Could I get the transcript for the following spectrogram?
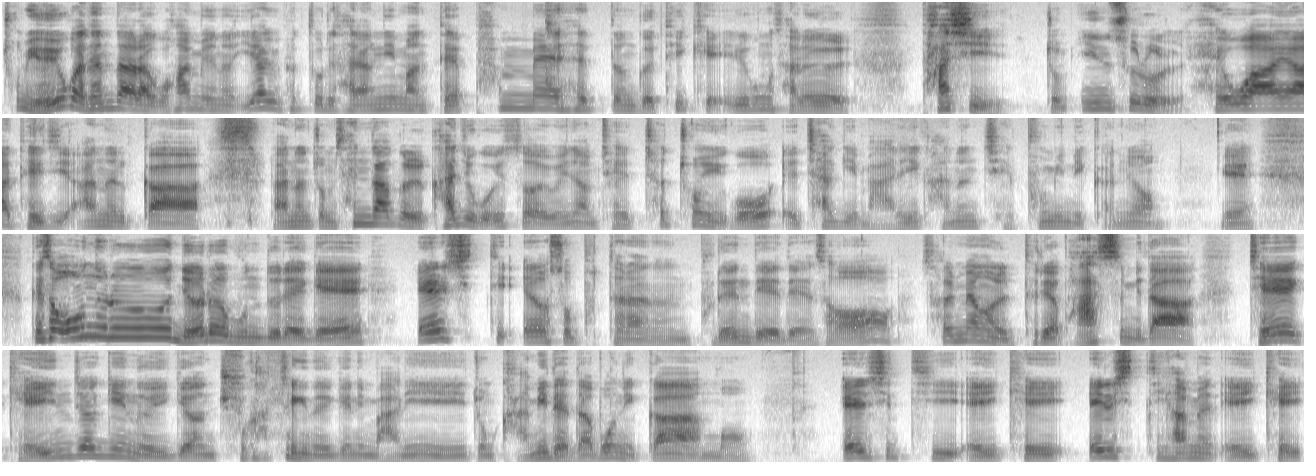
좀 여유가 된다라고 하면은 이하비 팩토리 사장님한테 판매했던 그 TK104를 다시 좀 인수를 해와야 되지 않을까라는 좀 생각을 가지고 있어요. 왜냐하면 제 첫 총이고 애착이 많이 가는 제품이니까요. 예. 그래서 오늘은 여러분들에게 LCT 에어소프트라는 브랜드에 대해서 설명을 드려봤습니다. 제 개인적인 의견, 주관적인 의견이 많이 좀 가미되다 보니까 뭐 LCT, AK, LCT 하면 AK,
